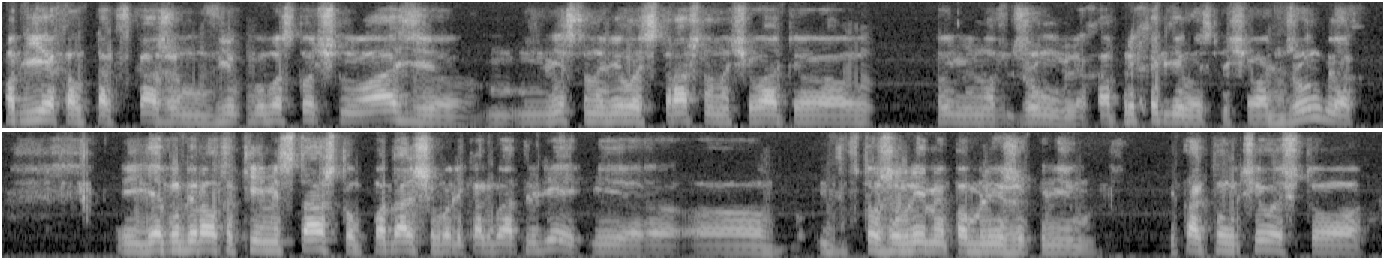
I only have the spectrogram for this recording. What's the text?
подъехал, так скажем, в Юго-Восточную Азию, мне становилось страшно ночевать э, именно в джунглях, а приходилось ночевать в джунглях. И я выбирал такие места, что подальше вроде как бы от людей и, э, и в то же время поближе к ним. И так получилось, что э,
